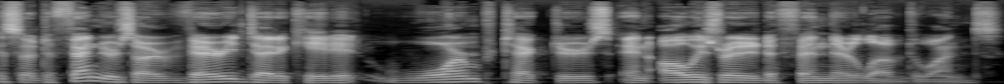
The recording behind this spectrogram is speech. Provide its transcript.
So defenders are very dedicated, warm protectors, and always ready to defend their loved ones.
